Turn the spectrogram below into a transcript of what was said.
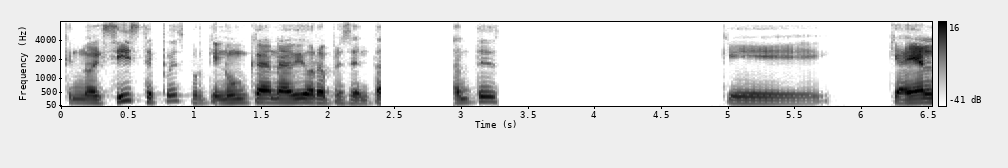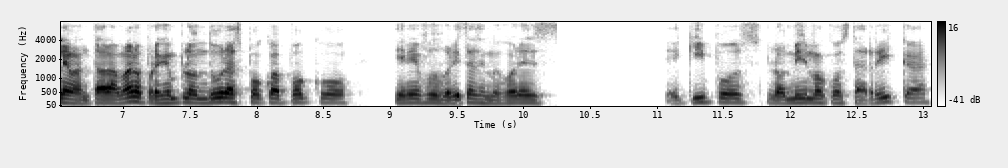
que no existe, pues, porque nunca han habido representantes que, que hayan levantado la mano. Por ejemplo, Honduras poco a poco tiene futbolistas de mejores equipos, lo mismo Costa Rica.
